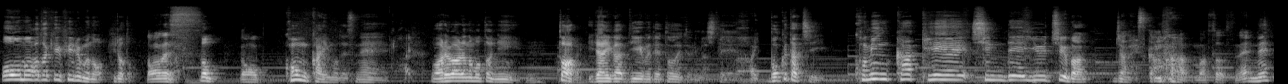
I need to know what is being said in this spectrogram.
大間形フィルムのヒロトどうもです。どうもどうも。今回もですねはい。我々のもとにとある依頼が DM で届いておりまして、はい僕たち古民家系心霊 YouTuber じゃないですか、まあ、まあ、そうですね。ね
